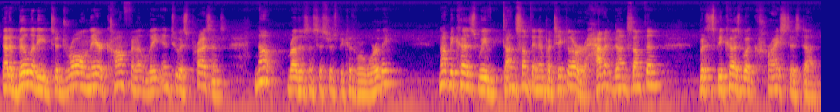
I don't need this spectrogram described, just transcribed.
that ability to draw near confidently into his presence. Not, brothers and sisters, because we're worthy, not because we've done something in particular or haven't done something, but it's because what Christ has done.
